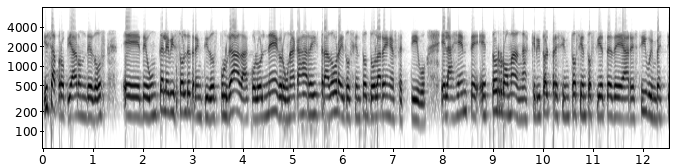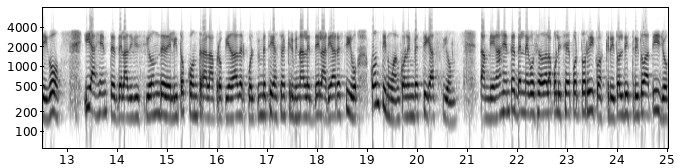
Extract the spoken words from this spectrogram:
y se apropiaron de dos eh, de un televisor de 32 pulgadas, color negro, una caja registradora y 200 dólares en efectivo. El agente Héctor Román, adscrito al precinto 107 de Arecibo, investigó y agentes de la División de Delitos contra la Propiedad del Cuerpo de Investigaciones Criminales del área de Arecibo continúan con la investigación. También agentes del negociado de la Policía de Puerto Rico, adscrito al distrito de Atillo,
